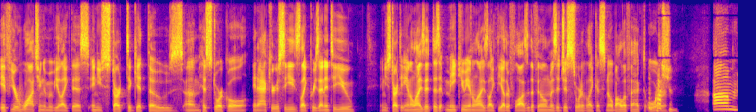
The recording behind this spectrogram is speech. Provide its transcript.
if you're watching a movie like this and you start to get those um, historical inaccuracies like presented to you, and you start to analyze it, does it make you analyze like the other flaws of the film? Is it just sort of like a snowball effect? Good or question. Um,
